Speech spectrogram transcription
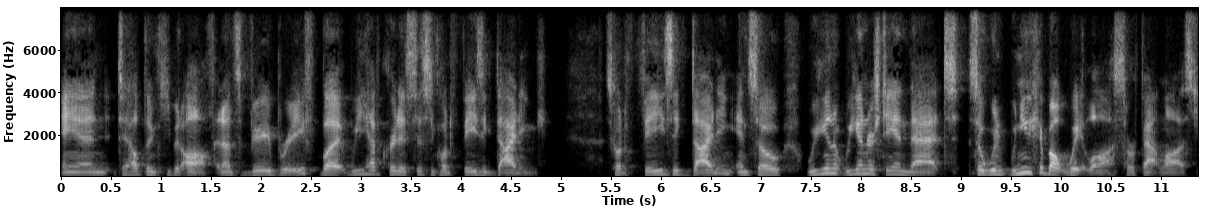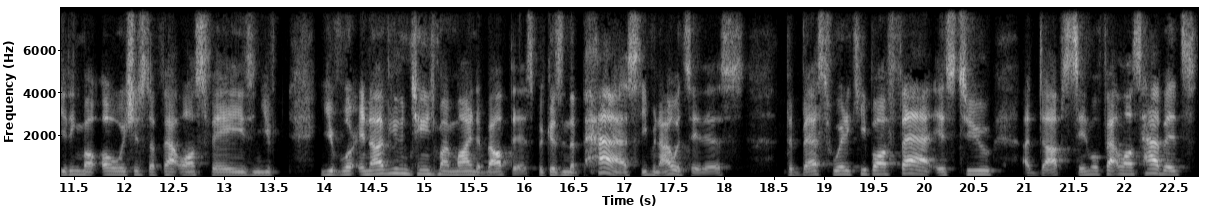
and to help them keep it off. And that's very brief, but we have created a system called phasic dieting. It's called phasic dieting. And so we we understand that. So when, when you hear about weight loss or fat loss, you think about, oh, it's just a fat loss phase. And you've you've learned, and I've even changed my mind about this because in the past, even I would say this, the best way to keep off fat is to adopt sustainable fat loss habits,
